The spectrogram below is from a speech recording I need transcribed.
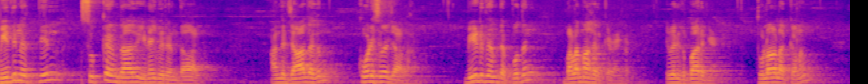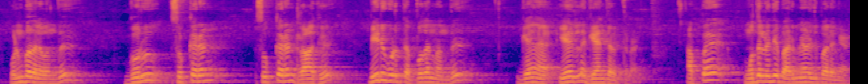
மிதுனத்தில் சுக்கரன் ராகு இணைவிருந்தால் அந்த ஜாதகம் கோடீஸ்வர ஜாதகம். வீடு தந்த புதன் பலமாக இருக்க வேண்டும். இவருக்கு பாருங்கள் துலாலக்கணம் ஒன்பதில் வந்து குரு சுக்கரன் சுக்கரன் ராகு வீடு கொடுத்த புதன் வந்து கே ஏழில் கேந்திரத்தில். அப்போ முதல் விதி அருமையான இது பாருங்கள்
